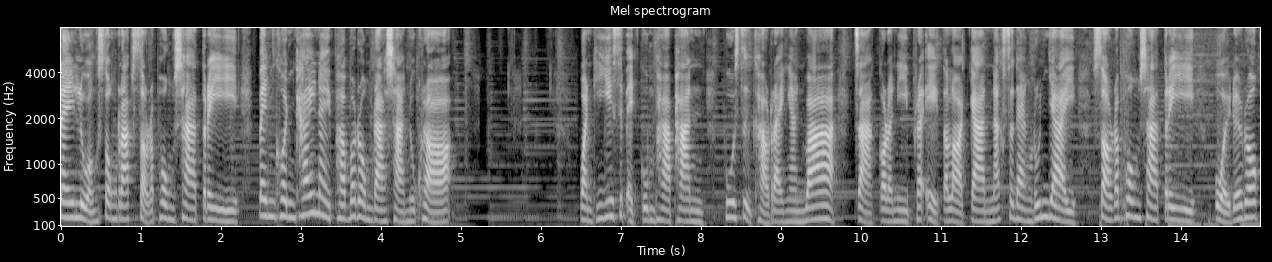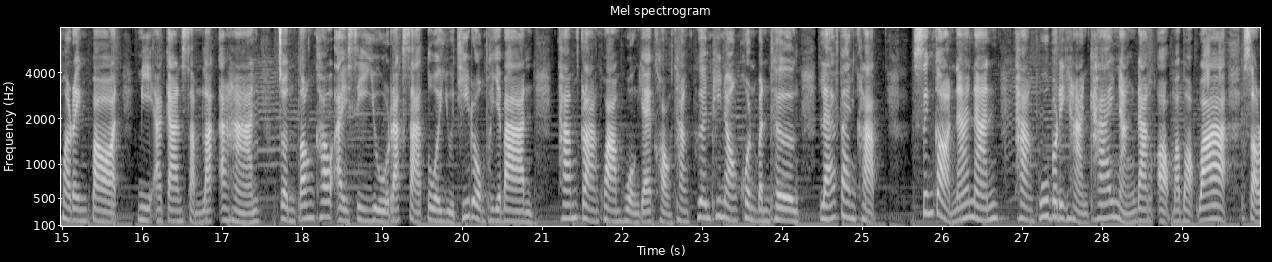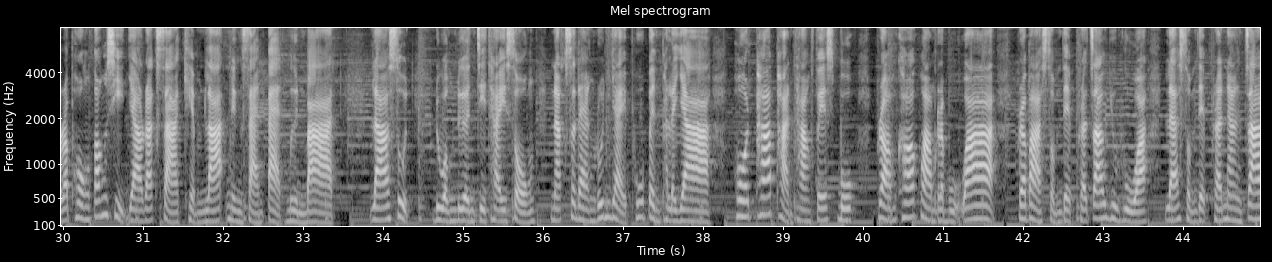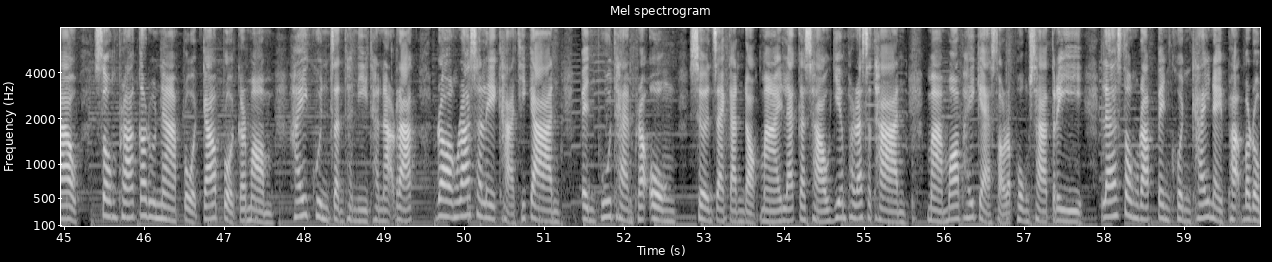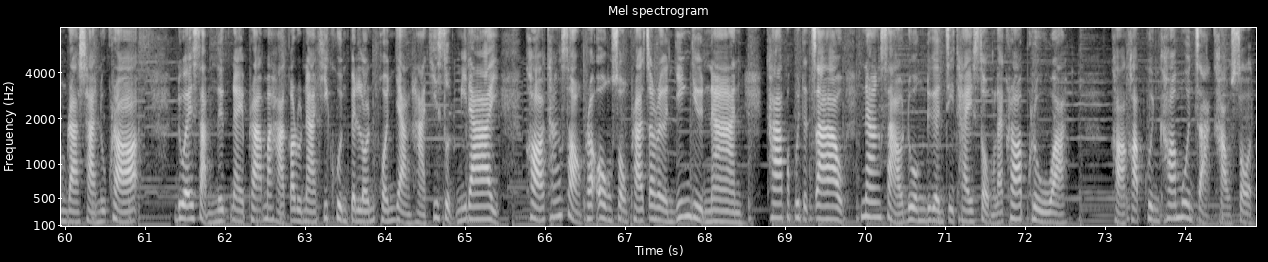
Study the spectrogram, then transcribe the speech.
ในหลวงทรงรับสรพงษ์ชาตรี เป็นคนไข้ในพระบรมราชานุเคราะห์ วันที่ 21 กุมภาพันธ์ ผู้สื่อข่าวรายงานว่า จากกรณีพระเอกตลอดการนักแสดงรุ่นใหญ่ สรพงษ์ชาตรี ป่วยด้วยโรคมะเร็งปอด มีอาการสำลักอาหาร จนต้องเข้า ICU รักษาตัวอยู่ที่โรงพยาบาล ท่ามกลางความห่วงใยของทางเพื่อนพี่น้องคนบันเทิง และแฟนคลับซึ่งก่อนหน้านั้นทางผู้บริหารค่ายหนังดังออกมาบอกว่า สรพงษ์ต้องฉีดยารักษาเข็มละ 180,000 บาท ล่าสุด ดวงเดือนจิไทยสง นักแสดงรุ่นใหญ่ผู้เป็นภรรยา โพสต์ภาพผ่านทาง Facebook พร้อมข้อความระบุว่า พระบาทสมเด็จพระเจ้าอยู่หัว และสมเด็จพระนางเจ้า ทรงพระกรุณาโปรดเกล้าโปรดกระหม่อม ให้คุณจันทนีธนรักษ์ รองราชเลขาธิการ เป็นผู้แทนพระองค์ เชิญแจกันดอกไม้และกระเช้าเยี่ยมพระราชทาน มามอบให้แก่สรพงษ์ชาตรี และทรงรับเป็นคนไข้ในพระบรมราชานุเคราะห์ ด้วยสำนึกในพระมหากรุณาธิคุณเป็นล้นพ้นอย่างหาที่สุดมิได้ ขอทั้งสองพระองค์ทรงพระเจริญยิ่งยืนนาน ข้าพระพุทธเจ้า นางสาวดวงเดือนจิไทยสงและครอบครัว ขอขอบคุณข้อมูลจากข่าวสด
